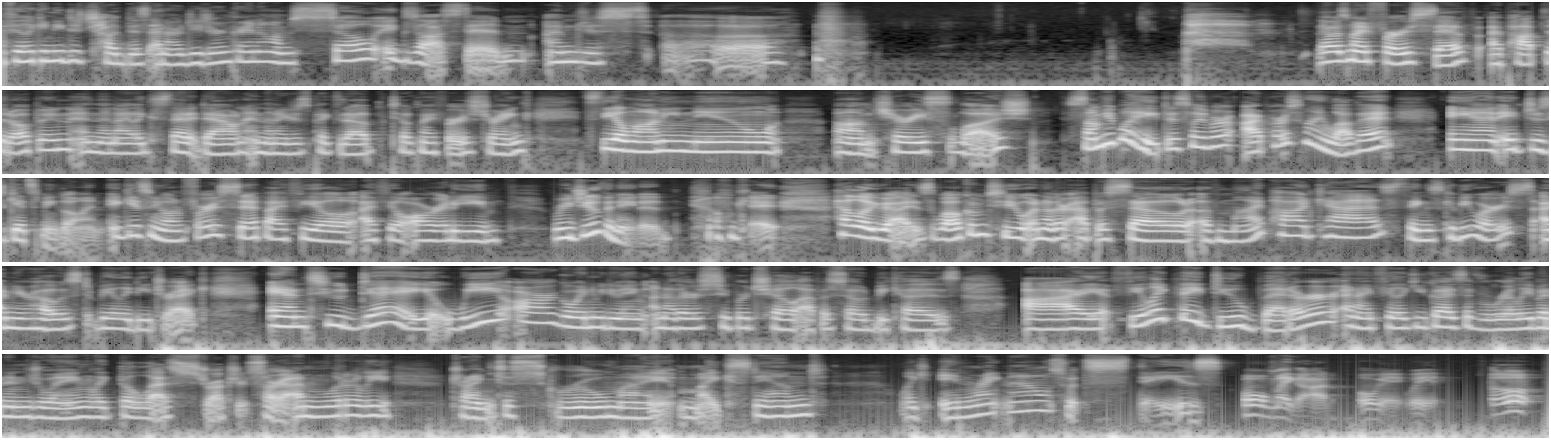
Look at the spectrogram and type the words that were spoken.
I feel like I need to chug this energy drink right now. I'm so exhausted. I'm just uh That was my first sip. I popped it open and then I like set it down and then I just picked it up, took my first drink. It's the Alani Nu um, cherry slush. Some people hate this flavor. I personally love it and it just gets me going. It gets me going. First sip, I feel I feel already rejuvenated. okay. Hello you guys. Welcome to another episode of my podcast, Things Could Be Worse. I'm your host, Bailey Dietrich, and today we are going to be doing another super chill episode because I feel like they do better and I feel like you guys have really been enjoying like the less structured. Sorry, I'm literally trying to screw my mic stand like in right now so it stays. Oh my god. Okay, wait. Oh.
